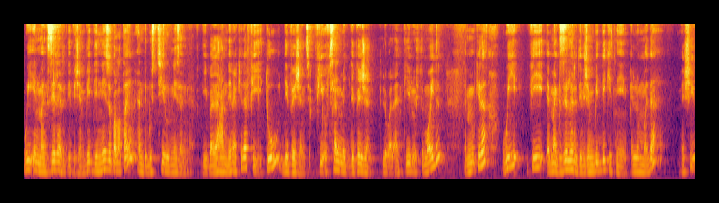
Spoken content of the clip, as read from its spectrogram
وال maxillary division بيدي ال nasopalatine and posterior nasal nerve يبقى ده عندنا كده في two divisions في ophthalmic division اللي هو ال anterior ethmoidal تمام كده؟ وفي maxillary division بيديك اتنين اللي هم ده ماشي؟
